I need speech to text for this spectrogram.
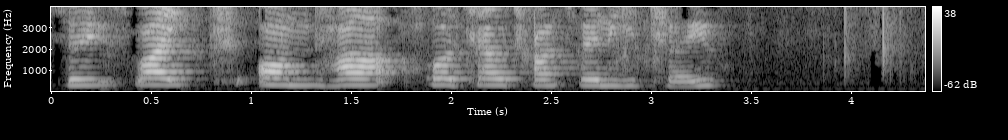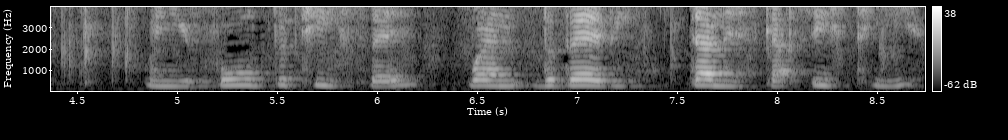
So it's like on Hotel Transylvania 2. When you fold the teeth in. When the baby Dennis gets his teeth.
